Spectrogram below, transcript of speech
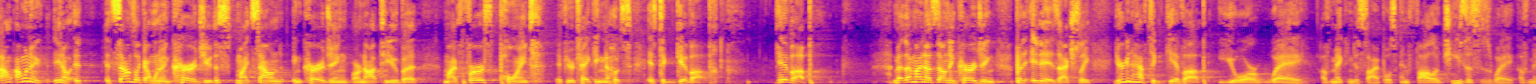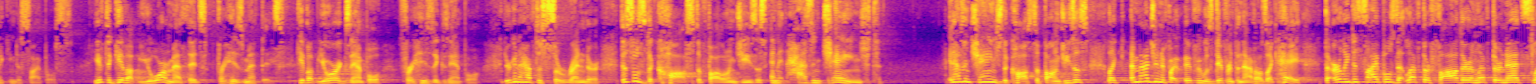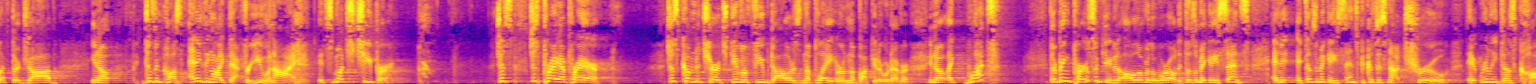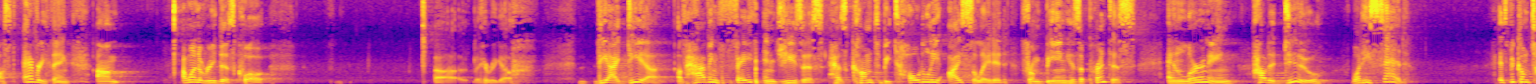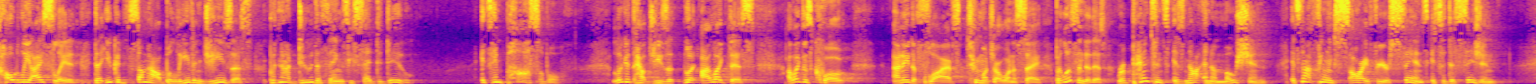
I, I want to, you know, it, it sounds like I want to encourage you. This might sound encouraging or not to you, but my first point, if you're taking notes, is to give up. Give up. That might not sound encouraging, but it is actually. You're going to have to give up your way of making disciples and follow Jesus' way of making disciples. You have to give up your methods for his methods. Give up your example for his example. You're going to have to surrender. This was the cost of following Jesus, and it hasn't changed. It hasn't changed the cost of following Jesus. Like, imagine if, I, if it was different than that. If I was like, hey, the early disciples that left their father and left their nets, left their job, you know, it doesn't cost anything like that for you and I. It's much cheaper. just, just pray a prayer. Just come to church, give a few dollars in the plate or in the bucket or whatever. You know, like what? They're being persecuted all over the world. It doesn't make any sense. And it, it doesn't make any sense because it's not true. It really does cost everything. Um, I want to read this quote. Uh, here we go the idea of having faith in Jesus has come to be totally isolated from being his apprentice and learning how to do what he said. It's become totally isolated that you could somehow believe in Jesus, but not do the things he said to do. It's impossible. Look at how Jesus, look, I like this. I like this quote. I need to fly. I have too much I want to say. But listen to this. Repentance is not an emotion. It's not feeling sorry for your sins. It's a decision.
